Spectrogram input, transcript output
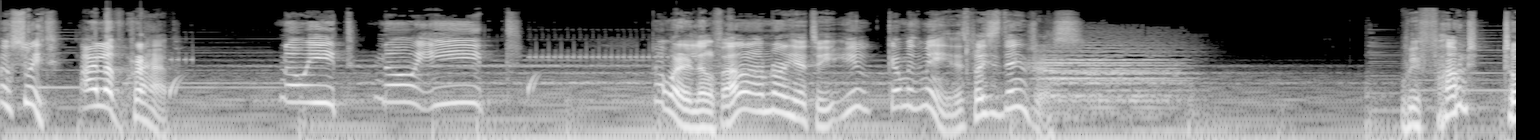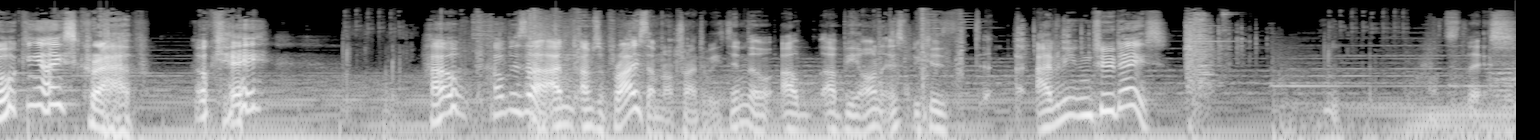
Oh, sweet! I love crab! No eat! No eat! Don't worry, little fella. I'm not here to eat you. Come with me. This place is dangerous. We found talking ice crab. Okay. How how bizarre. I'm I'm surprised I'm not trying to eat him though. I'll I'll be honest because I haven't eaten in two days. What's this?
